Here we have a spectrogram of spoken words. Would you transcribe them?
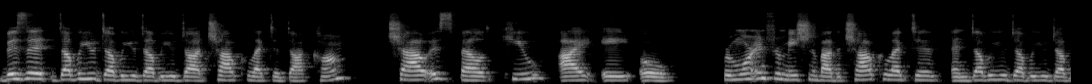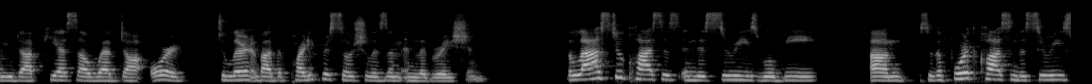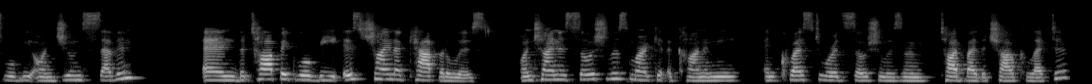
Visit www.qiaocollective.com. Chow is spelled Q I A O. For more information about the Qiao Collective and www.pslweb.org to learn about the Party for Socialism and Liberation. The last two classes in this series will be, um, so the fourth class in the series will be on June 7th, and the topic will be Is China Capitalist? on China's socialist market economy and quest towards socialism taught by the Qiao Collective.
